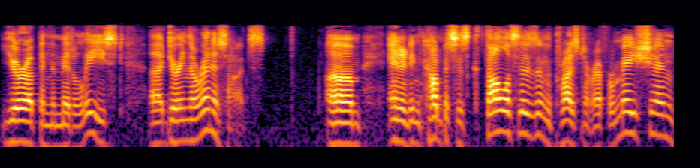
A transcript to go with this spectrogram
Europe and the Middle East uh, during the Renaissance. Um, and it encompasses Catholicism, the Protestant Reformation,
